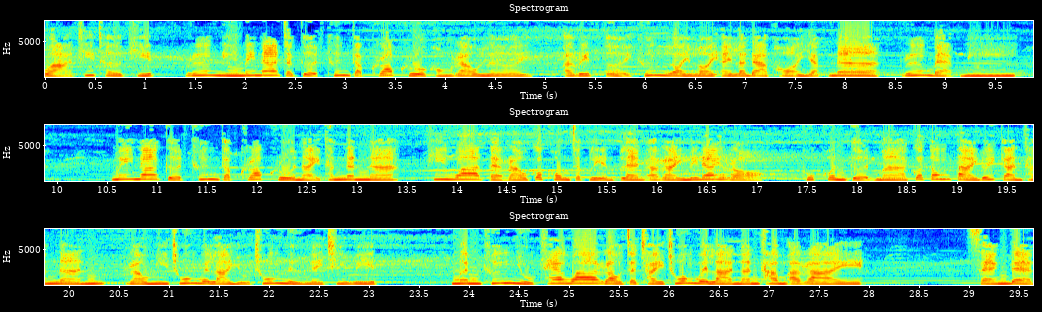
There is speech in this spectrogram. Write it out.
กว่าที่เธอคิด เรื่องนี้ไม่น่าจะเกิดขึ้นกับครอบครัวของเราเลยอริสเอ่ยขึ้นลอยลอยไอระดาพอยักหน้า เรื่องแบบนี้ ไม่น่าเกิดขึ้นกับครอบครัวไหนทั้งนั้นนะ พี่ว่าแต่เราก็คงจะเปลี่ยนแปลงอะไรไม่ได้หรอก ทุกคนเกิดมาก็ต้องตายด้วยกันทั้งนั้น เรามีช่วงเวลาอยู่ช่วงหนึ่งในชีวิต มันขึ้นอยู่แค่ว่าเราจะใช้ช่วงเวลานั้นทำอะไร แสงแดด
